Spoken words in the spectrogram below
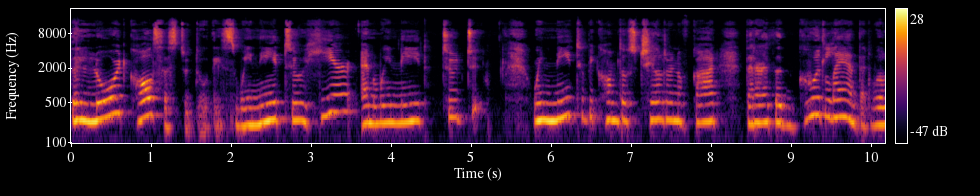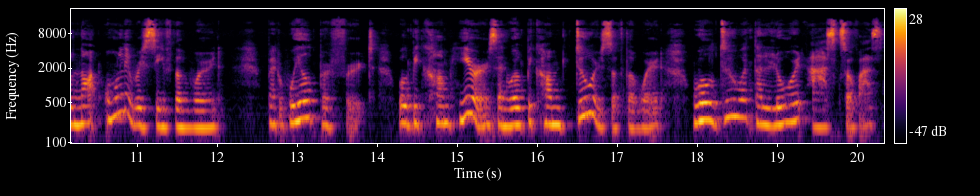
The Lord calls us to do this. We need to hear and we need to do. We need to become those children of God that are the good land that will not only receive the word, but will pervert, will become hearers and will become doers of the word, will do what the Lord asks of us.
